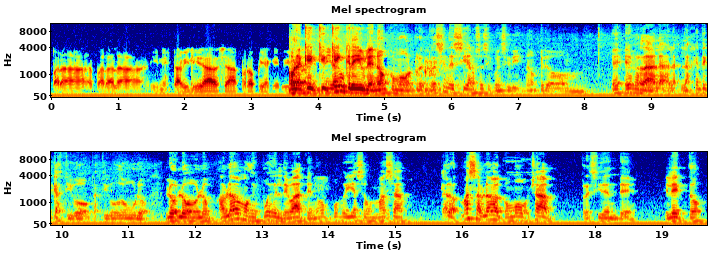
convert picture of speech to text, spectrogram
para, para la inestabilidad ya propia que vive Ahora, qué, qué- increíble, ¿no? Como re- recién decía, no sé si coincidís, ¿no? Pero mm, es, es verdad, la, la- la gente castigó, castigó duro. Lo, lo, lo hablábamos después del debate, ¿no? Vos veías a un Massa, claro, Massa hablaba como ya presidente electo,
